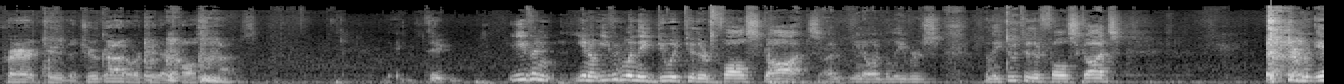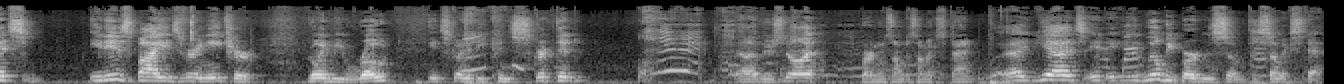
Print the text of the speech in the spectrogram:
Prayer to the true God or to their false gods? They're, even you know, even when they do it to their false gods, you know, unbelievers, when they do it to their false gods, it's it is by its very nature going to be rote. It's going to be conscripted. Uh, there's not burdensome to some extent. Uh, yeah, it's it, it will be burdensome to some extent,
